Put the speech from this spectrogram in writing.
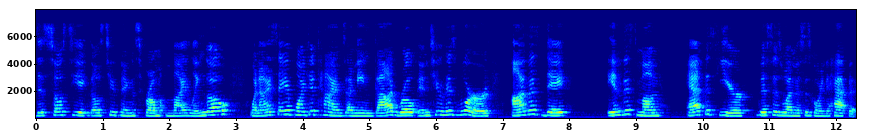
dissociate those two things from my lingo. When I say appointed times, I mean God wrote into his word on this date, in this month, at this year, this is when this is going to happen.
